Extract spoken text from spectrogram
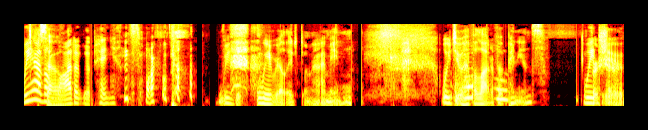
we have so- a lot of opinions Marla. We do, we really do. I mean, we do have a lot of opinions. we do sure.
